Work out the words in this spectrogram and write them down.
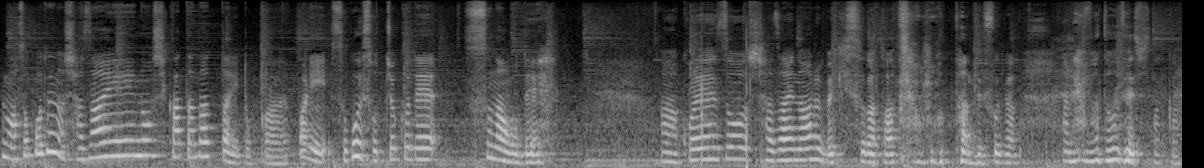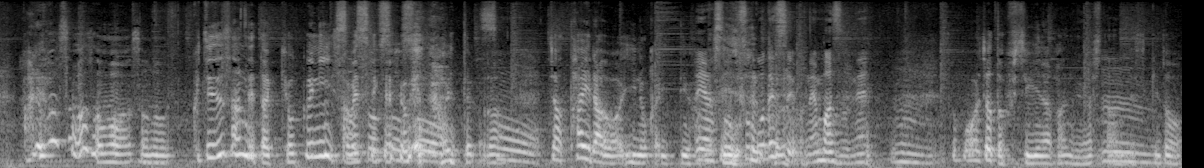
でもあそこでの謝罪の仕方だったりとかやっぱりすごい率直で素直であこれぞ謝罪のあるべき姿って思ったんですがあれはどうでしたか？あれはそもそもその口ずさんでた曲に差別的な表現が入ったからそじゃあタイラーはいいのかいっていうういや話そうそこですよねまずね、うん、そこはちょっと不思議な感じがしたんですけど、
